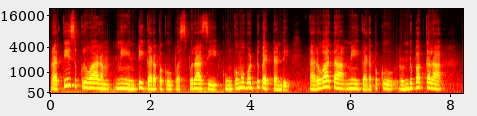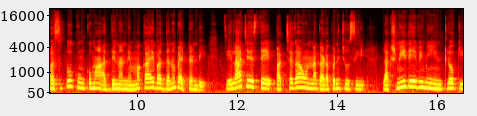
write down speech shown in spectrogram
ప్రతి శుక్రవారం మీ ఇంటి గడపకు పసుపు రాసి కుంకుమ బొట్టు పెట్టండి. తరువాత మీ గడపకు రెండు పక్కల పసుపు కుంకుమ అద్దిన నిమ్మకాయ బద్దను పెట్టండి. ఇలా చేస్తే పచ్చగా ఉన్న గడపని చూసి లక్ష్మీదేవి మీ ఇంట్లోకి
